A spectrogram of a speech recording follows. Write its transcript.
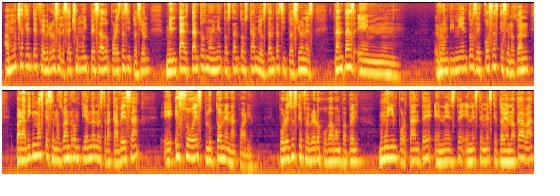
A mucha gente febrero se les ha hecho muy pesado por esta situación mental, tantos movimientos, tantos cambios, tantas situaciones, tantas em, rompimientos de cosas que se nos van, paradigmas que se nos van rompiendo en nuestra cabeza. Eh, eso es Plutón en Acuario. Por eso es que febrero jugaba un papel muy importante en este, en este mes que todavía no acaba.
